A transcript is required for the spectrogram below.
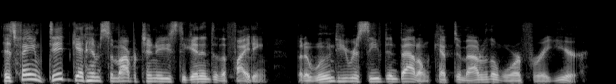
His fame did get him some opportunities to get into the fighting, but a wound he received in battle kept him out of the war for a year.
